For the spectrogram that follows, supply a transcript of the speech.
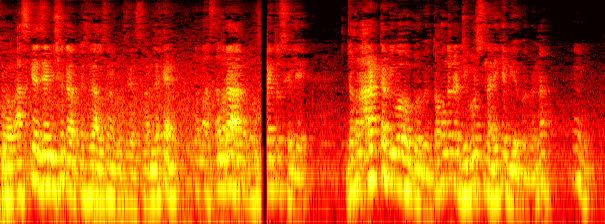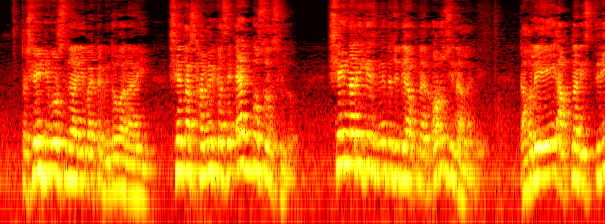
তো আজকে যে বিষয়টা আপনার সাথে আলোচনা করতে চাইছিলাম দেখেন ওরা তো ছেলে যখন আরেকটা বিবাহ করবেন তখন তো একটা ডিভোর্স নারীকে বিয়ে করবেন না? তো সেই ডিভোর্স নারী বা একটা বিধবা নারী সে তার স্বামীর কাছে এক বছর ছিল সেই নারীকে নিতে যদি আপনার অরুচি না লাগে তাহলে এই আপনার স্ত্রী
